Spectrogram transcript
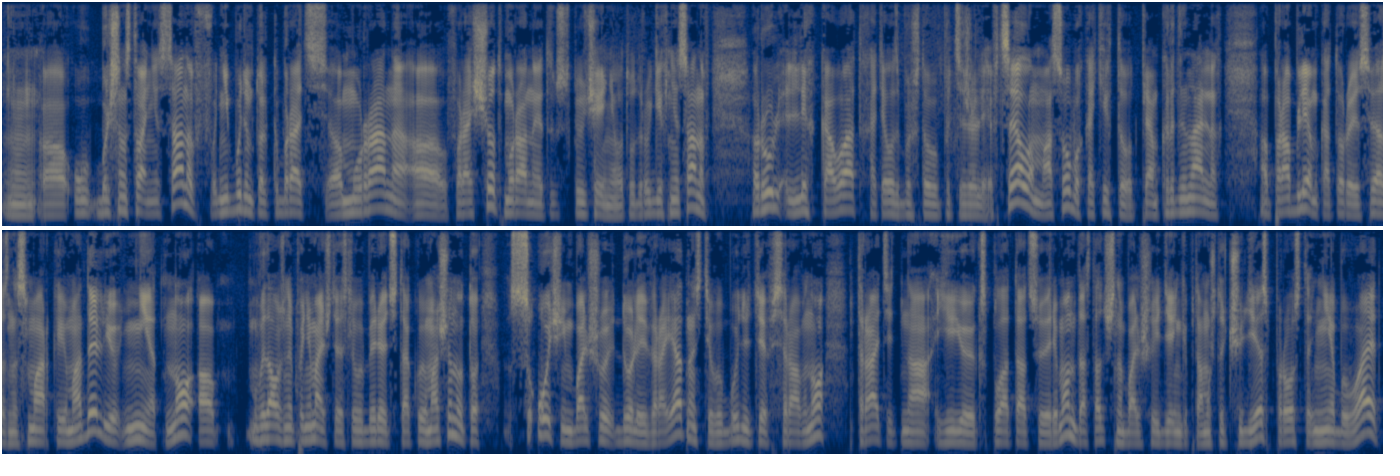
а, у большинства Ниссанов, не будем только брать а, Мурана, а, в расчет Мурана это исключение, вот у других Ниссанов руль легковат, хотелось бы, чтобы потяжелее. В целом особых каких-то вот прям кардинальных проблем, которые связаны с маркой и моделью, нет, но вы должны понимать, что если вы берете такую машину, то с очень большой долей вероятности вы будете все равно тратить на ее эксплуатацию и ремонт достаточно большие деньги, потому что чудес просто не бывает.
